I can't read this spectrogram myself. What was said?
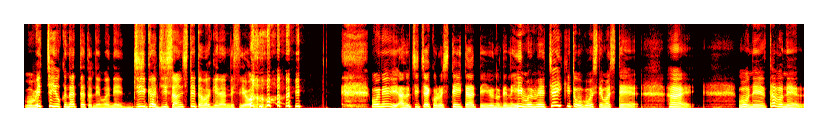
もうめっちゃ良くなったとね、まあね、自画自賛してたわけなんですよ。はい もうね、あのちっちゃい頃していたっていうのでね、今めっちゃ意気投合してまして、はい。もうね、多分ね、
